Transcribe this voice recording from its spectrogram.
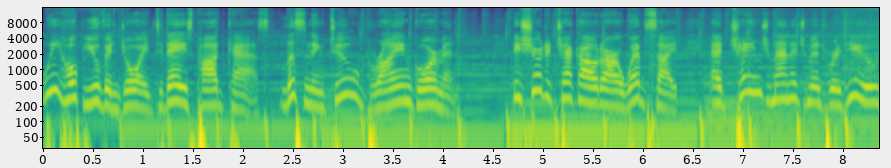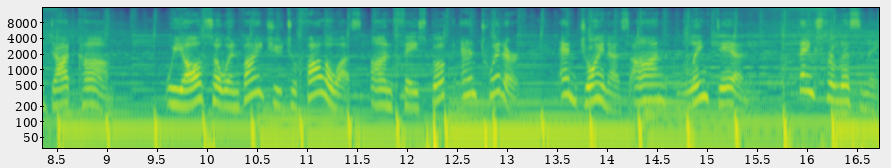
We hope you've enjoyed today's podcast, listening to Brian Gorman. Be sure to check out our website at changemanagementreview.com. We also invite you to follow us on Facebook and Twitter and join us on LinkedIn. Thanks for listening.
